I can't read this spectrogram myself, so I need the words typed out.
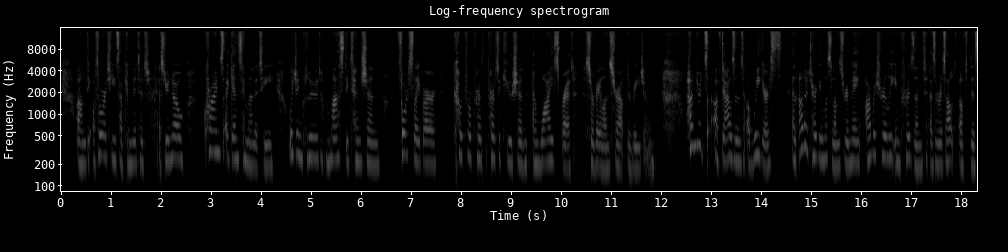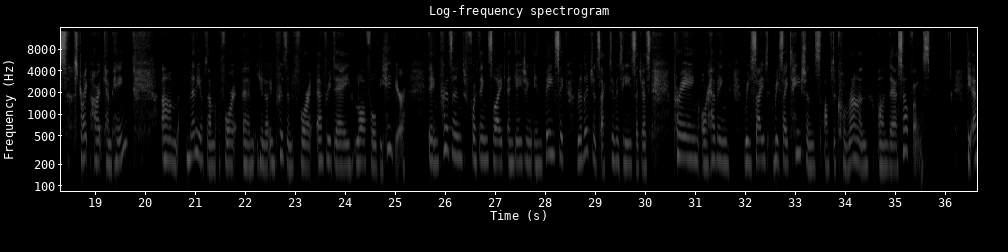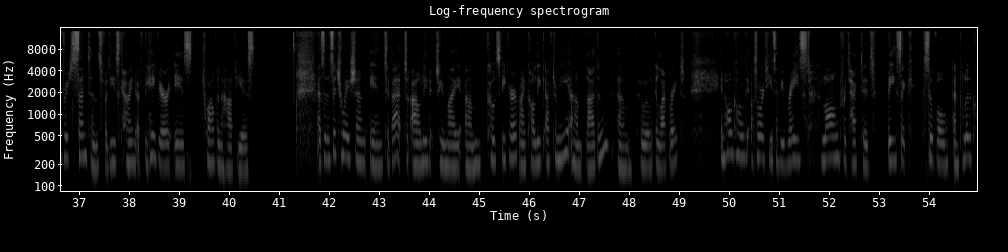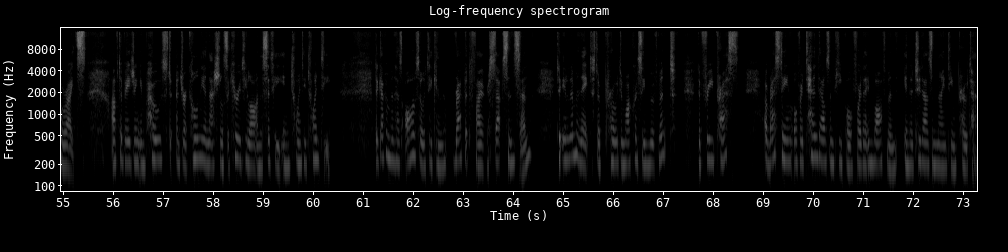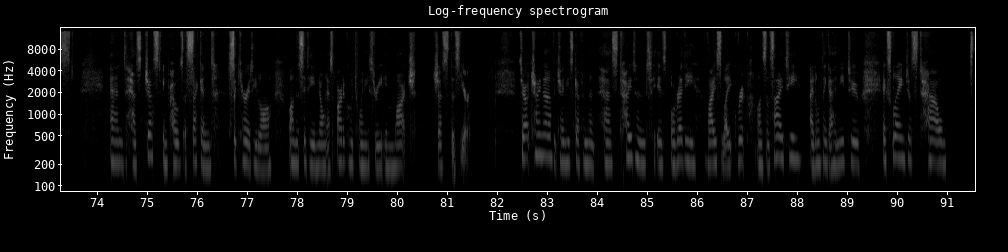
the authorities have committed, as you know, crimes against humanity, which include mass detention, forced labor, cultural per- persecution, and widespread surveillance throughout the region. Hundreds of thousands of Uyghurs and other Turkic Muslims remain arbitrarily imprisoned as a result of this strike hard campaign. Um, many of them for, um, you know, imprisoned for everyday lawful behavior. They're imprisoned for things like engaging in basic religious activities such as praying or having recite- recitations of the Quran on their cell phones. The average sentence for these kind of behavior is 12 and a half years. As to the situation in Tibet, I'll leave it to my um, co-speaker, my colleague after me, um, Lhadon, um, who will elaborate. In Hong Kong, the authorities have erased long protected basic civil and political rights after Beijing imposed a draconian national security law on the city in 2020. The government has also taken rapid fire steps since then to eliminate the pro democracy movement, the free press, arresting over 10,000 people for their involvement in the 2019 protest, and has just imposed a second security law on the city known as Article 23 in March just this year. Throughout China, the Chinese government has tightened its already vice like grip on society. I don't think I need to explain just how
